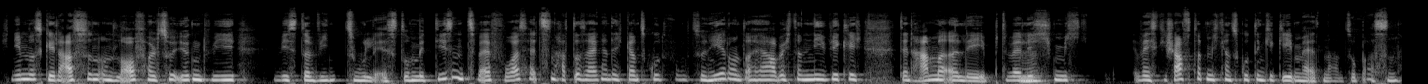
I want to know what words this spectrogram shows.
ich nehme das gelassen und laufe halt so irgendwie wie es der Wind zulässt. Und mit diesen zwei Vorsätzen hat das eigentlich ganz gut funktioniert und daher habe ich dann nie wirklich den Hammer erlebt, weil mhm. ich mich weil ich es geschafft habe, mich ganz gut den Gegebenheiten anzupassen.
